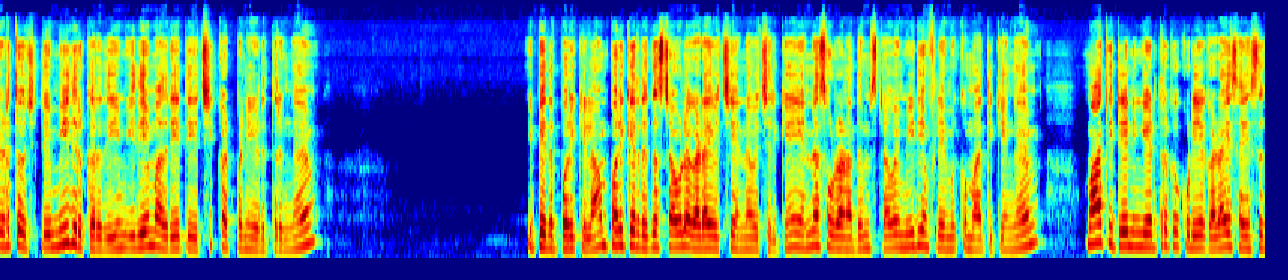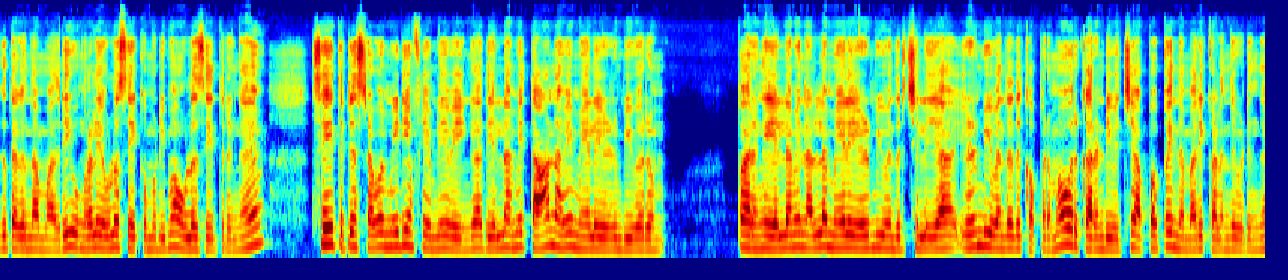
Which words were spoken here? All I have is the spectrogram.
எடுத்து வச்சுட்டு மீதி இருக்கிறதையும் இதே மாதிரியே தேய்ச்சி கட் பண்ணி எடுத்துருங்க. இப்போ இதை பொறிக்கலாம். பொறிக்கிறதுக்கு ஸ்டவ்வில் கடாய் வச்சு எண்ணெய் வச்சுருக்கேன். எண்ணெய் சூடானதும் ஸ்டவ்வை மீடியம் ஃப்ளேமுக்கு மாற்றிக்கங்க மாற்றிட்டு நீங்கள் எடுத்துருக்கக்கூடிய கடாய் சைஸுக்கு தகுந்த மாதிரி உங்களால் எவ்வளோ சேர்க்க முடியுமோ அவ்வளோ சேர்த்துருங்க. சேர்த்துட்டு ஸ்டவ்வை மீடியம் ஃப்ளேம்லேயே வைங்க. அது எல்லாமே தானாகவே மேலே எழும்பி வரும். பாருங்கள் எல்லாமே நல்லா மேலே எழும்பி வந்துருச்சு இல்லையா? எழும்பி வந்ததுக்கப்புறமா ஒரு கரண்டி வச்சு அப்பப்போ இந்த மாதிரி கலந்து விடுங்க.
